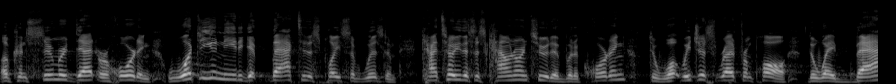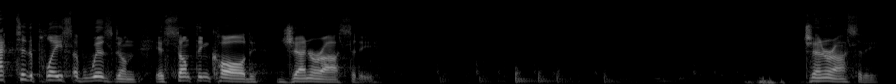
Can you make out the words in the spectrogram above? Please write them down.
of consumer debt or hoarding. What do you need to get back to this place of wisdom? Can I tell you this is counterintuitive, but according to what we just read from Paul, the way back to the place of wisdom is something called generosity. generosity.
